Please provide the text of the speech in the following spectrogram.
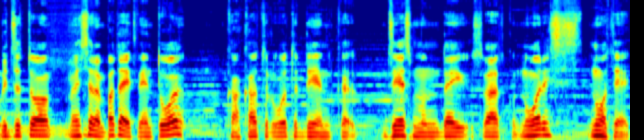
Līdz ar to mēs varam pateikt vien to, kā katru otrdienu, ka dziesmu un deju svētku norises notiek.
